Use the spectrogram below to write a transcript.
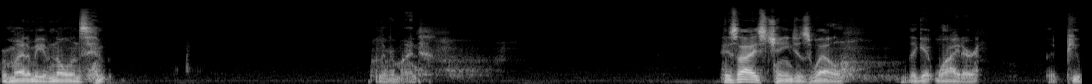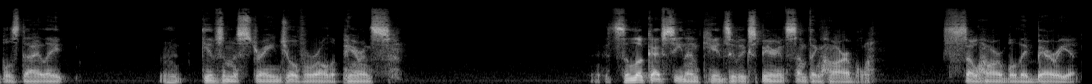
Reminded me of Nolan's him. Never mind. His eyes change as well. They get wider. The pupils dilate. It gives them a strange overall appearance. It's the look I've seen on kids who've experienced something horrible. So horrible they bury it.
